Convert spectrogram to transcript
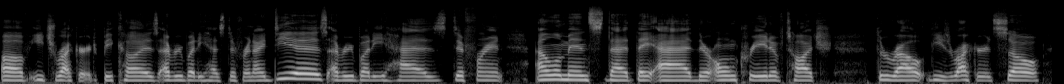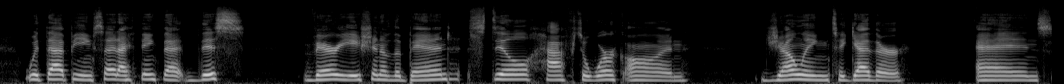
of each record because everybody has different ideas, everybody has different elements that they add their own creative touch throughout these records. So, with that being said, I think that this variation of the band still have to work on gelling together and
